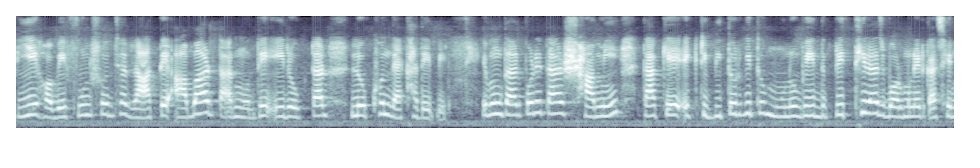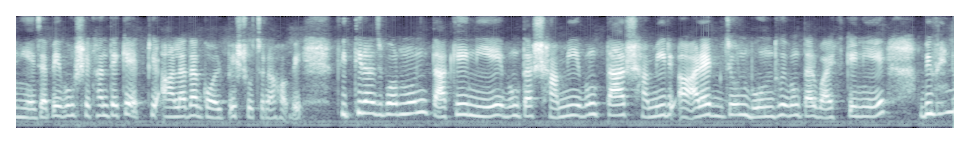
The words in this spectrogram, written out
বিয়ে হবে, ফুলশয্যার রাতে আবার তার মধ্যে এই রোগটার লক্ষণ দেখা দেবে। এবং তারপরে তার স্বামী তাকে একটি বিতর্কিত মনোবিদ পৃথ্বীরাজ বর্মনের কাছে নিয়ে যাবে এবং সেখান থেকে একটি আলাদা গল্পের সূচনা হবে। পৃথ্বীরাজ বর্মন তাকে নিয়ে এবং তার স্বামী এবং তার স্বামীর আরেকজন বন্ধু এবং তার ওয়াইফকে নিয়ে বিভিন্ন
